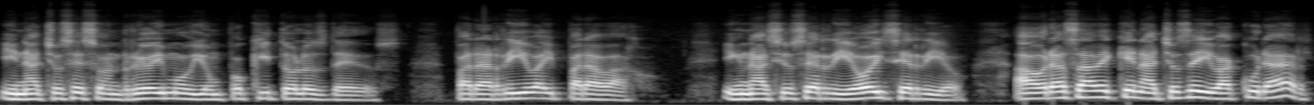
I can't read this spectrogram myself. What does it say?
y Nacho se sonrió y movió un poquito los dedos, para arriba y para abajo. Ignacio se rió y se rió. Ahora sabe que Nacho se iba a curar.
